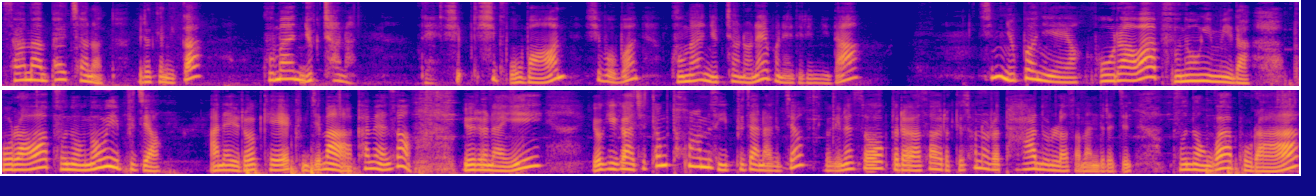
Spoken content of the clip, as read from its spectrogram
48,000원. 이렇게 하니까 96,000원. 네 10, 15번 15번 96,000원에 보내드립니다. 16번이에요. 보라와 분홍입니다. 보라와 분홍 너무 이쁘죠? 안에 이렇게 큼지막 하면서 요런 아이 여기가 아주 통통하면서 이쁘잖아 그죠? 여기는 쏙 들어가서 이렇게 손으로 다 눌러서 만들어진 분홍과 보라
